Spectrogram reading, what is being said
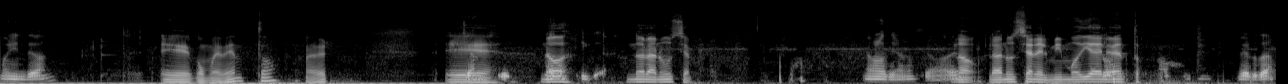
Money in the Bank? Eh, como evento, a ver. Eh, no, no lo anuncian. No, no tiene anunciado. A ver. No, lo anuncian el mismo día del evento. Verdad.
